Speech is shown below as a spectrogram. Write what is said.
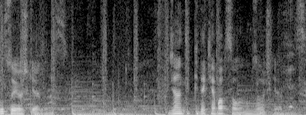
Bursa'ya hoş geldiniz. Cantik Pide Kebap Salonumuza hoş geldiniz.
